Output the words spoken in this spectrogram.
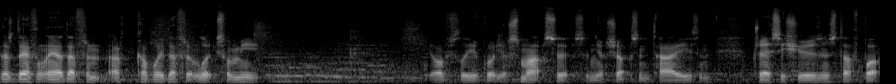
There's definitely a different, a couple of different looks for me. Obviously, you've got your smart suits and your shirts and ties and dressy shoes and stuff, but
